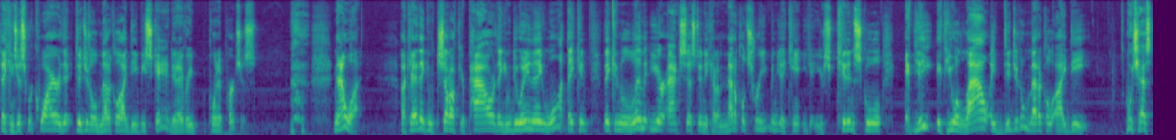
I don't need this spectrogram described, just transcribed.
They can just require that digital medical ID be scanned at every point of purchase. now what? Okay, they can shut off your power. They can do anything they want. They can they can limit your access to any kind of medical treatment. You can't get your kid in school if you if you allow a digital medical ID, which has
